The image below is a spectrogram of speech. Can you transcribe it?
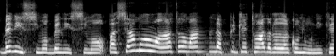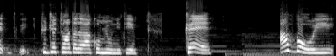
Benissimo, benissimo. Passiamo a un'altra domanda più gettonata dalla community, che, più gettonata dalla community, che è a voi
